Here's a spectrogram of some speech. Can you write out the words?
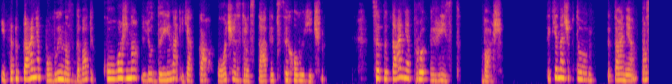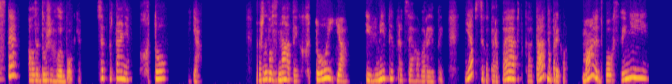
І це питання повинна задавати кожна людина, яка хоче зростати психологічно. Це питання про ріст ваш. Таке, начебто, питання просте, але дуже глибоке. Це питання, хто я. Важливо знати, хто я, і вміти про це говорити. Я психотерапевтка, так, наприклад, маю двох синів,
